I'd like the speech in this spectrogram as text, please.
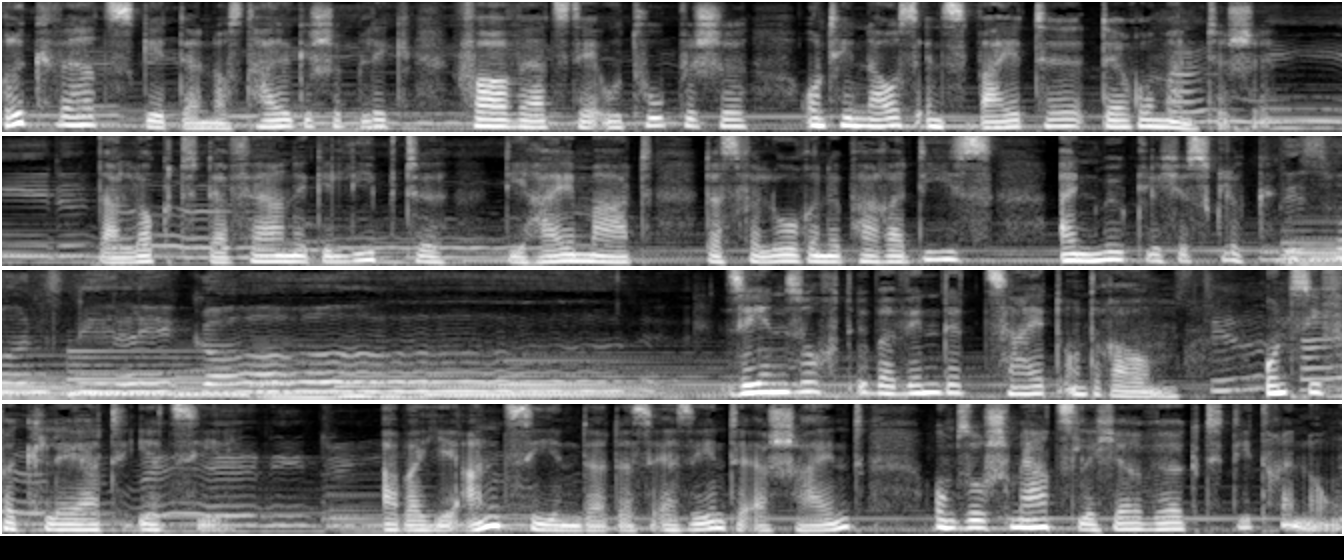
Rückwärts geht der nostalgische Blick, vorwärts der utopische und hinaus ins Weite der romantische. Da lockt der ferne Geliebte, die Heimat, das verlorene Paradies, ein mögliches Glück. Sehnsucht überwindet Zeit und Raum und sie verklärt ihr Ziel. Aber je anziehender das Ersehnte erscheint, umso schmerzlicher wirkt die Trennung.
